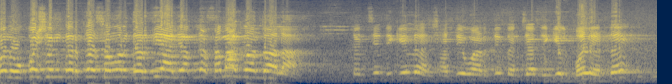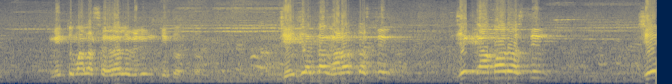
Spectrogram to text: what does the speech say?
पण उपोषण करता समोर गर्दी आली आपला समाज बांधवाला त्यांचे देखील छाती वाढते त्यांच्या देखील बळ येतंय. मी तुम्हाला सगळ्याला विनंती करतो. जे जे आता घरात असतील जे कामावर असतील जे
